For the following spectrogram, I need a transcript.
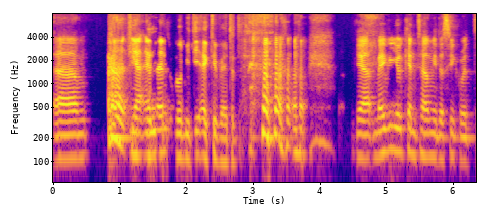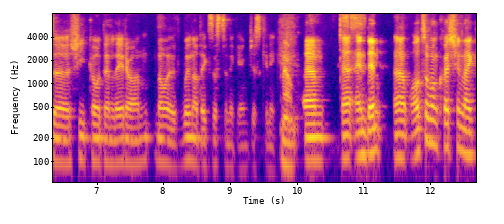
No. Um, yeah, and then it will be deactivated. yeah, maybe you can tell me the secret uh, cheat code then later on. No, it will not exist in the game. Just kidding. No. Um, uh, and then uh, also one question like,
